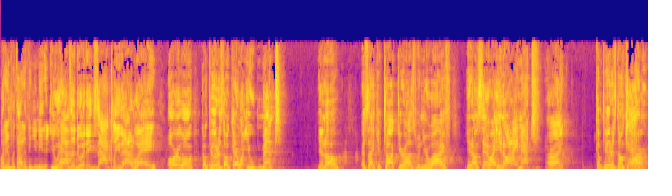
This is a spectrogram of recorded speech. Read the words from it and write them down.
Why didn't put that. I think you need it. You have to do it exactly that way, or it won't. Computers don't care what you meant. You know? It's like you talk to your husband, your wife, you don't say, well, you know what I meant, all right? Computers don't care.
